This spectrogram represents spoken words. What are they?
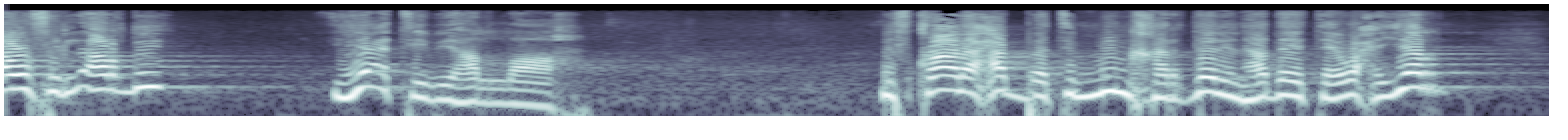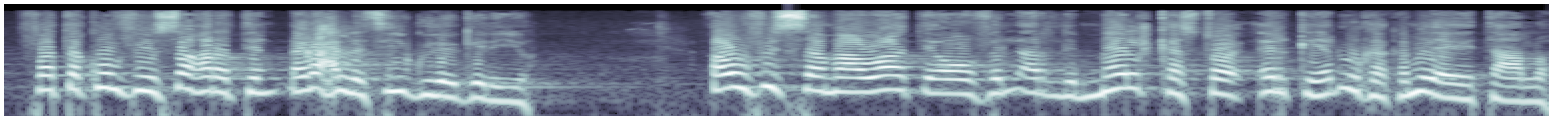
aw fi اlardi yaأti biha allah mihqaala xabatin min khardalin hadday tahay wax yar fatakun fii sakratin dhagax lasii gudageliyo aw fi samaawaati ow fi lardi meel kastoo cirkiiyo dhulka ka mida ay taallo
